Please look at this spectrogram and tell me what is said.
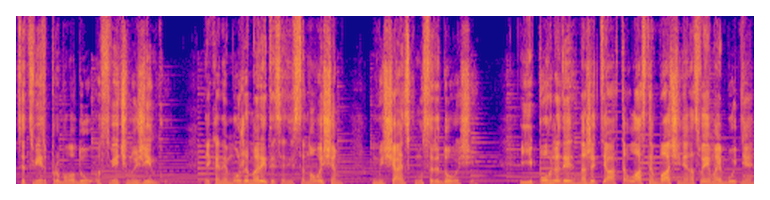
це твір про молоду освічену жінку, яка не може миритися зі становищем у міщанському середовищі. Її погляди на життя та власне бачення на своє майбутнє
